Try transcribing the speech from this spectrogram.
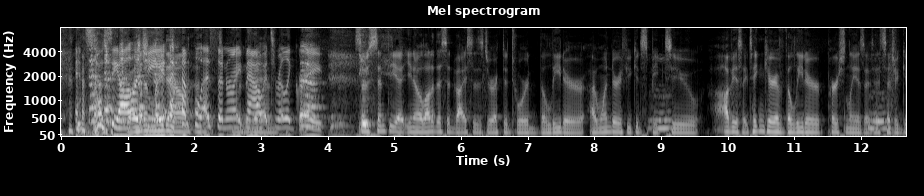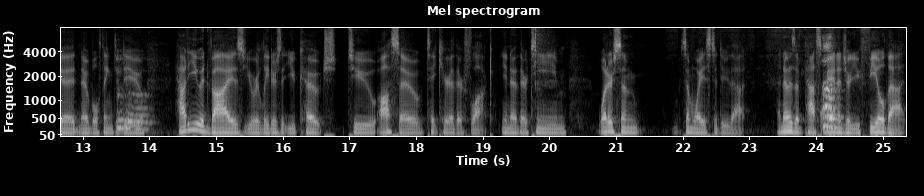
and sociology and lesson right now. It's really great. So Cynthia, you know, a lot of this advice is directed toward the leader. I wonder if you could speak mm-hmm. to obviously taking care of the leader personally is, a, mm-hmm. is such a good noble thing to mm-hmm. do. How do you advise your leaders that you coach to also take care of their flock, you know, their team? What are some some ways to do that? I know as a past well, manager, you feel that,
